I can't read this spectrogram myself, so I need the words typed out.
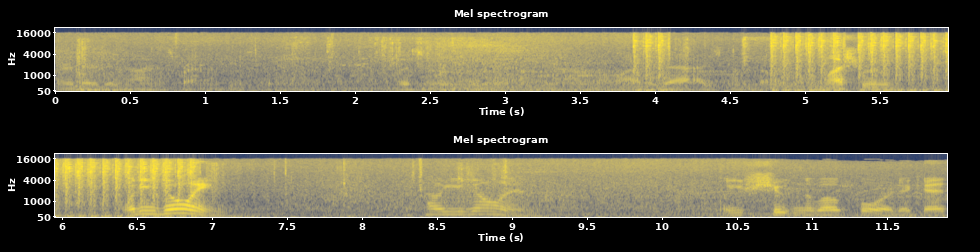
Or their design in Spider-Man PS4. Listen I don't know why I did that, I just kind of felt Mushroom! What are you doing? What the hell are you doing? What are you shooting the boat for, dickhead?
